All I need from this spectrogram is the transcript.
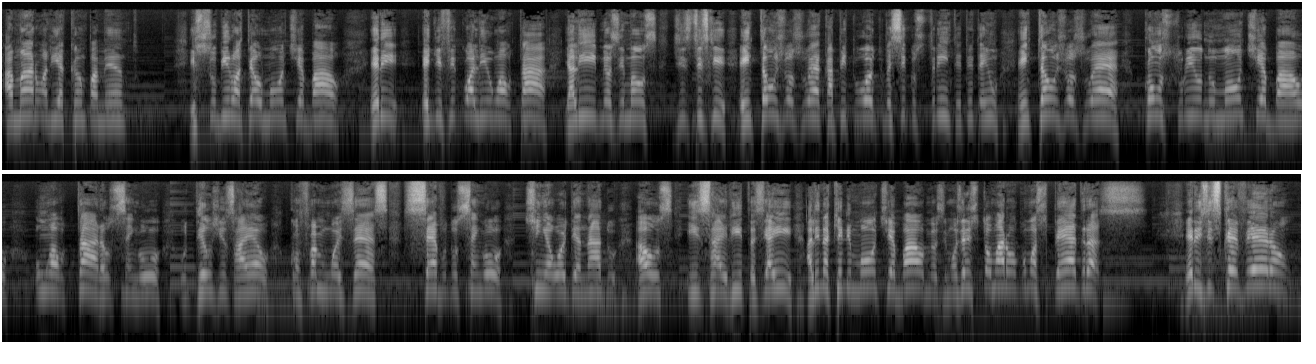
amaram ali acampamento e subiram até o Monte Ebal. Ele edificou ali um altar. E ali, meus irmãos, diz, diz, que então Josué, capítulo 8, versículos 30 e 31. Então Josué construiu no Monte Ebal um altar ao Senhor, o Deus de Israel, conforme Moisés, servo do Senhor, tinha ordenado aos israelitas. E aí, ali naquele Monte Ebal, meus irmãos, eles tomaram algumas pedras, eles escreveram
